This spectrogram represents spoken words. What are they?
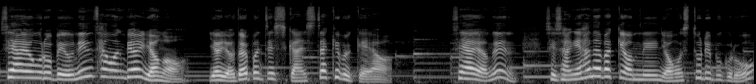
세아영으로 배우는 상황별 영어 18번째 시간 시작해 볼게요. 세아영은 세상에 하나밖에 없는 영어 스토리북으로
